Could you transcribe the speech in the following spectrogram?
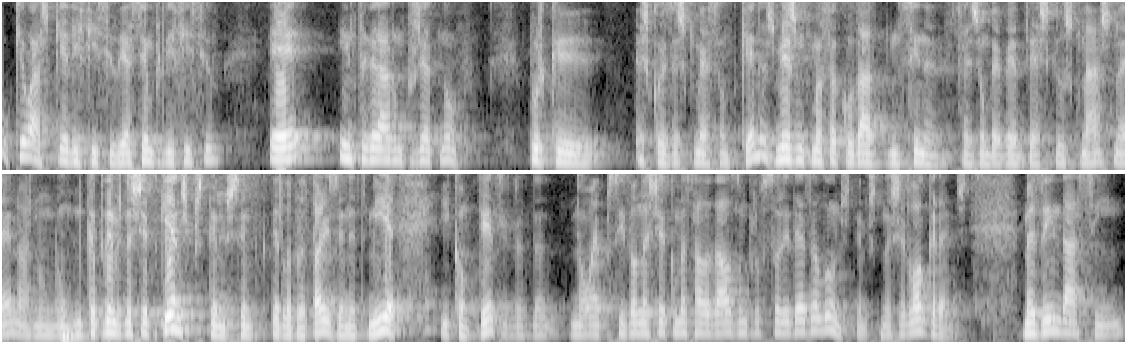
o que eu acho que é difícil e é sempre difícil é integrar um projeto novo. Porque as coisas começam pequenas, mesmo que uma faculdade de medicina seja um bebê de 10 quilos que nasce, não é? Nós não, não, nunca podemos nascer pequenos, porque temos sempre que ter laboratórios, anatomia e competência. Não é possível nascer com uma sala de aulas um professor e 10 alunos, temos que nascer logo grandes. Mas ainda assim,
